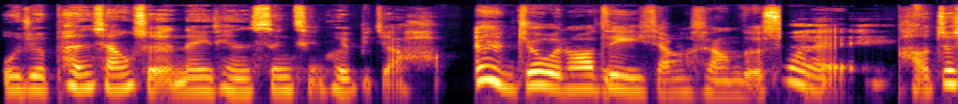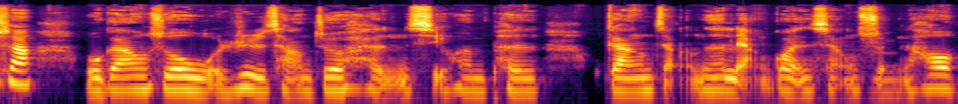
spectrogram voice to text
我觉得喷香水的那一天心情会比较好，因为你就闻到自己香香的。对，好，就像我刚刚说，我日常就很喜欢喷刚刚讲的那两罐香水，然后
